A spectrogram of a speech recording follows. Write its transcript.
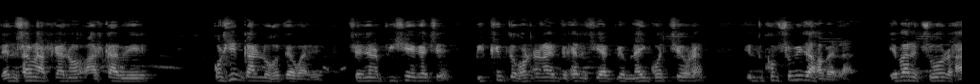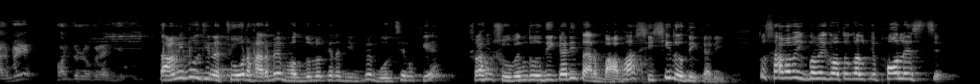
পেনশন আটকানো, আটকাবে, কঠিন কাণ্ড হতে পারে, সেজন্য পিছিয়ে গেছে। বিক্ষিপ্ত ঘটনায় যেখানে সিআরপিএফ নাই করছে ওরা, কিন্তু খুব সুবিধা হবে না। এবারে চোর হারবে, ভদ্রলোকেরা জিতবে। তা আমি বলছি না, চোর হারবে, ভদ্রলোকেরা জিতবে, বলছেন কে? স্বয়ং শুভেন্দু অধিকারী, তার বাবা শিশির অধিকারী। তো স্বাভাবিকভাবে গতকালকে ফল এসছে।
